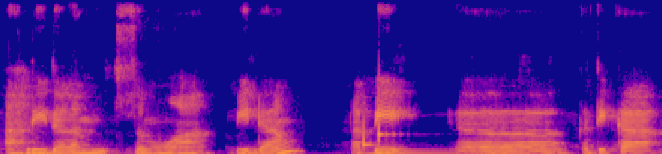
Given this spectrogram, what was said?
ahli dalam semua bidang, tapi uh, ketika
